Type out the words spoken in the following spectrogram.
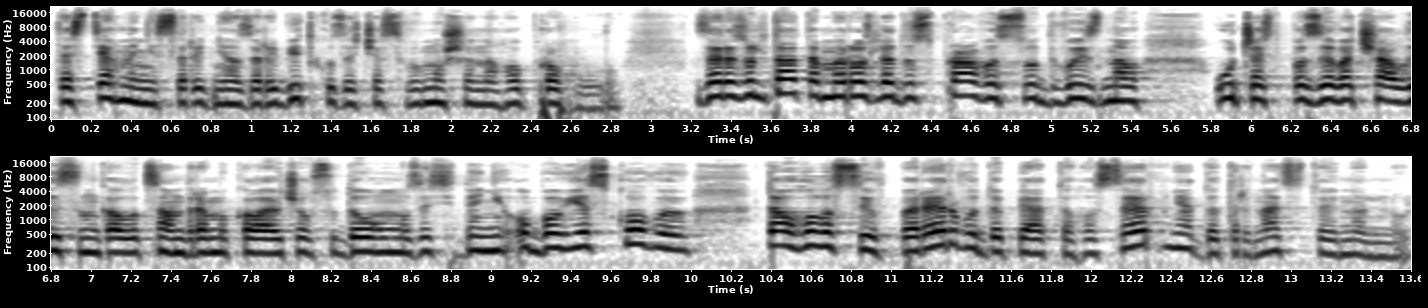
та стягнення середнього заробітку за час вимушеного прогулу. За результатами розгляду справи суд визнав участь позивача Лисенка Олександра Миколайовича у судовому засіданні обов'язковою та оголосив перерву до 5 серпня до 13.00.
